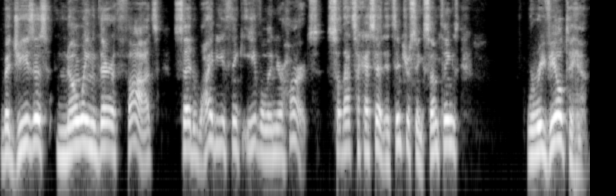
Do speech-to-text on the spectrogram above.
But Jesus, knowing their thoughts, said, Why do you think evil in your hearts? So that's like I said, it's interesting. Some things were revealed to him.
